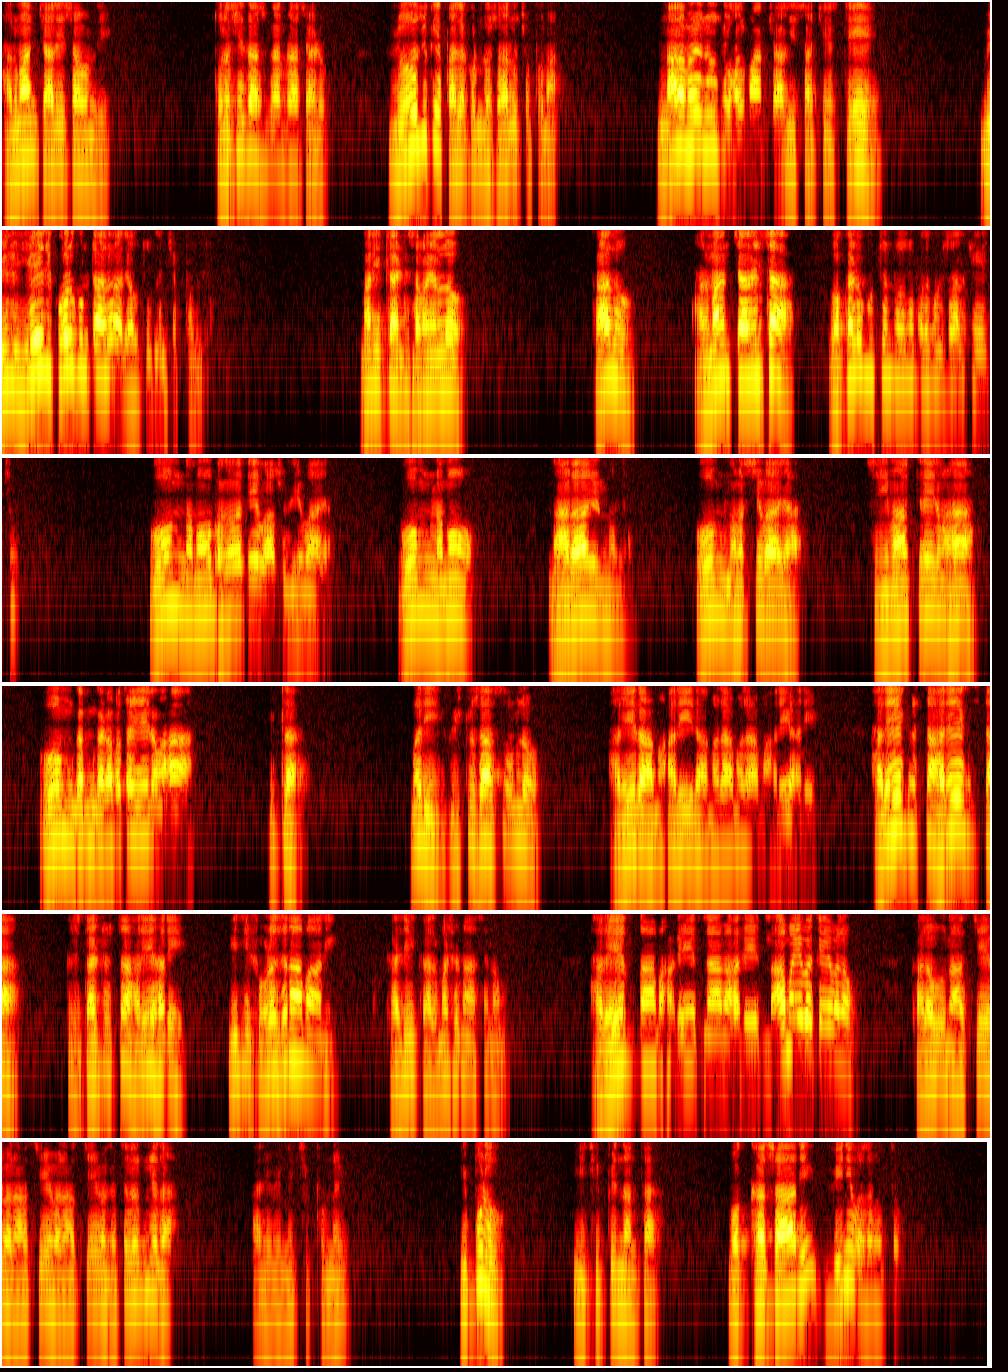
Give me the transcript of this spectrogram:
హనుమాన్ చాలీసా ఉంది. తులసీదాస్ గారు రాశాడు. రోజుకి పదకొండు సార్లు చొప్పున నలభై రోజులు హనుమాన్ చాలీసా చేస్తే మీరు ఏది కోరుకుంటారో అది అవుతుందని చెప్పండి. మరి ఇట్లాంటి సమయంలో కాదు హనుమాన్ చాలీసా ఒకళ్ళు కూర్చొని రోజు పదకొండు సార్లు చేయొచ్చు. ఓం నమో భగవతే వాసుదేవాయ. ఓం నమో నారాయణాయ. ఓం నమ శివాయ. శ్రీమాత్రే నమ. ఓం గం గణపతయే నమ. ఇట్లా. మరి విష్ణు శాస్త్రంలో హరే రామ హరే రామ రామ రామ హరే హరే. హరే కృష్ణ హరే కృష్ణ. కృష్ణ కృష్ణ హరే హరే. ఇది షోడశనామాని. కలి కల్మషనాశనం. హరేర్నామ హరేర్నామ హరేర్నామైవ కేవలం? కలవు నాస్చేవ నాస్చేవ నాస్చేవ గతిరన్యత అని విని చెప్పున్నాయి. ఇప్పుడు ఈ చెప్పిందంతా ఒక్కసారి విని వదలొద్దు.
